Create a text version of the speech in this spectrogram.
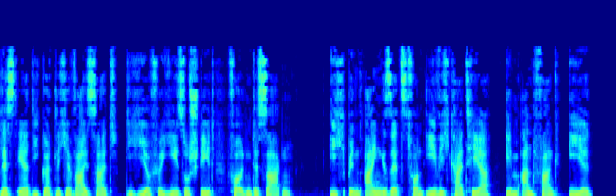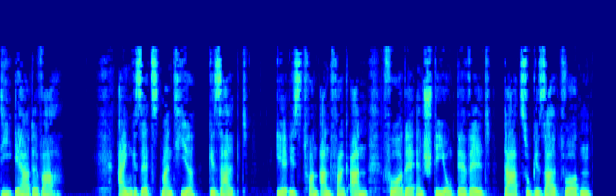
lässt er die göttliche Weisheit, die hier für Jesus steht, Folgendes sagen. Ich bin eingesetzt von Ewigkeit her, im Anfang, ehe die Erde war. Eingesetzt meint hier gesalbt. Er ist von Anfang an, vor der Entstehung der Welt, dazu gesalbt worden,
